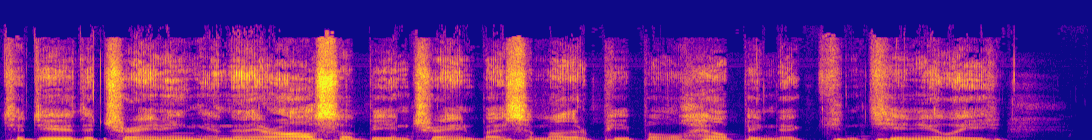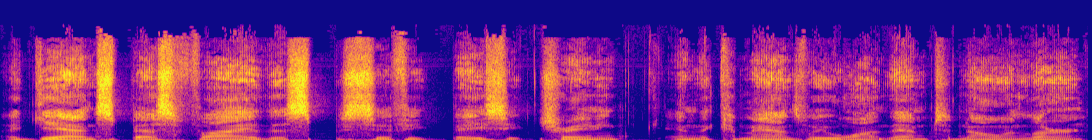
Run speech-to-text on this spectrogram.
to do the training. And then they're also being trained by some other people helping to continually, again, specify the specific basic training and the commands we want them to know and learn.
